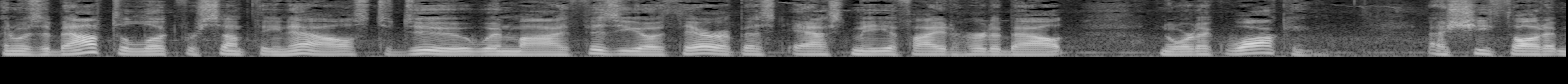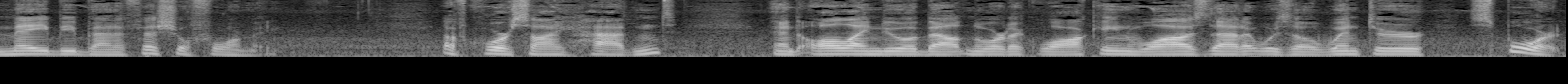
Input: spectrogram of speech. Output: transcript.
and was about to look for something else to do when my physiotherapist asked me if I had heard about Nordic walking, as she thought it may be beneficial for me. Of course, I hadn't, and all I knew about Nordic walking was that it was a winter sport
